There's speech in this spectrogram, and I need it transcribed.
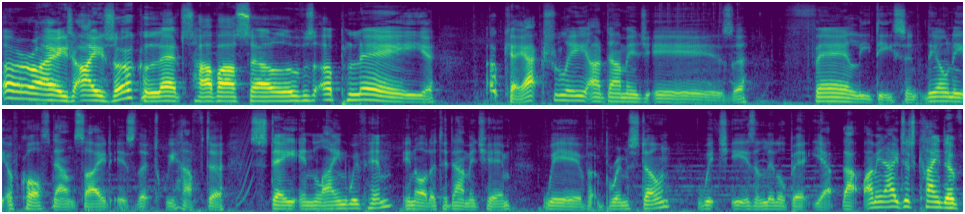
Alright, Isaac, let's have ourselves a play. Okay, actually, our damage is fairly decent. The only, of course, downside is that we have to stay in line with him in order to damage him with Brimstone, which is a little bit, yeah, that, I mean, I just kind of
